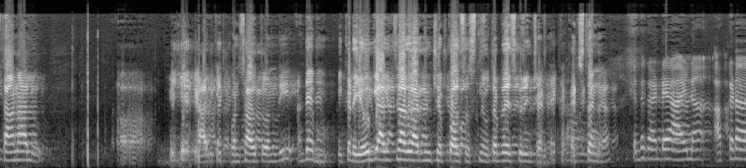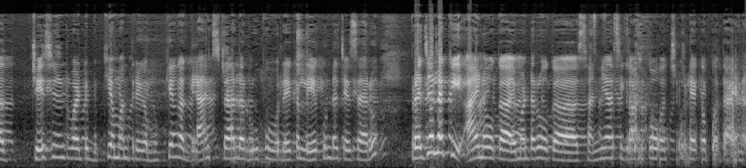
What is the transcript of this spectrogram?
స్థానాలు బీజేపీ ఆధిక్యత కొనసాగుతోంది. అంటే ఇక్కడ యోగి ఆదిత్యనాథ్ గారి గురించి చెప్పుకోవాల్సి వస్తుంది ఉత్తరప్రదేశ్ గురించి అంటే ఖచ్చితంగా. ఎందుకంటే ఆయన అక్కడ చేసినటువంటి ముఖ్యమంత్రిగా ముఖ్యంగా గ్యాంగ్స్టర్ల రూపురేఖ లేకుండా చేశారు. ప్రజలకి ఆయన ఒక ఏమంటారు ఒక సన్యాసిగా అనుకోవచ్చు లేకపోతే ఆయన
